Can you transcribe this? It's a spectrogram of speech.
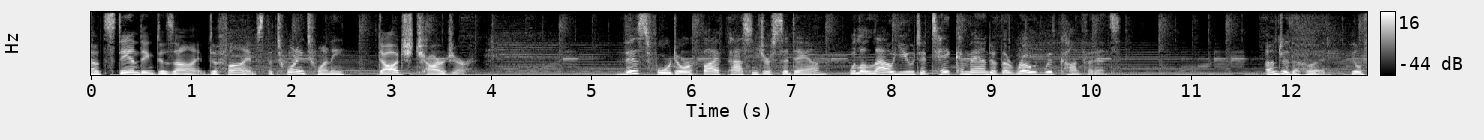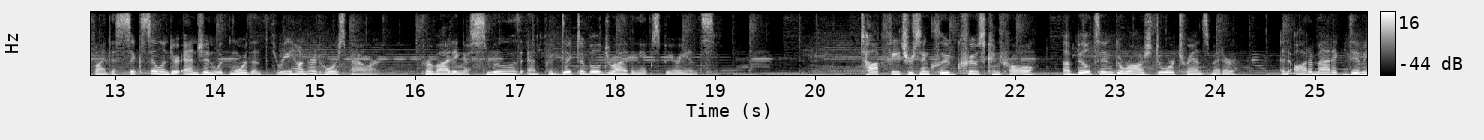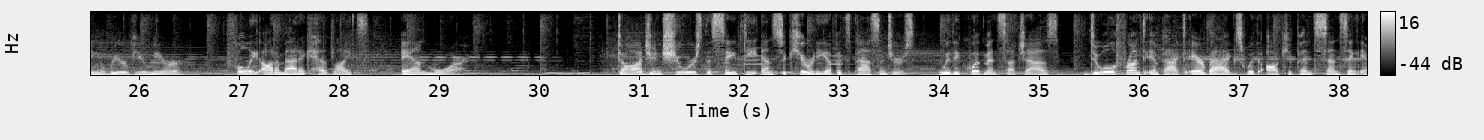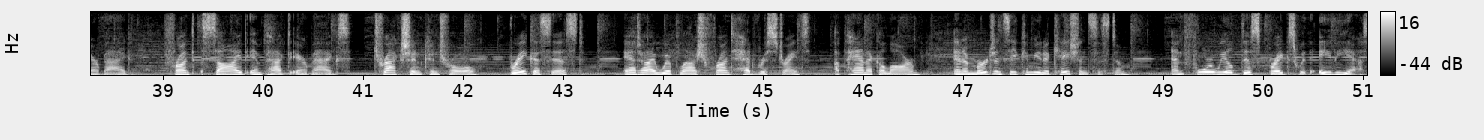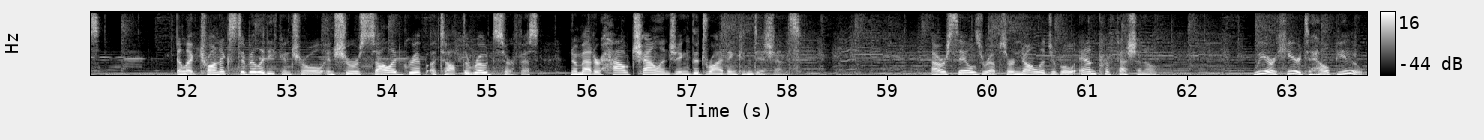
Outstanding design defines the 2020 Dodge Charger. This four-door, five-passenger sedan will allow you to take command of the road with confidence. Under the hood, you'll find a six-cylinder engine with more than 300 horsepower, providing a smooth and predictable driving experience. Top features include cruise control, a built-in garage door transmitter, an automatic dimming rearview mirror, fully automatic headlights, and more. Dodge ensures the safety and security of its passengers with equipment such as dual front impact airbags with occupant sensing airbag, front side impact airbags, traction control, brake assist, anti-whiplash front head restraints, a panic alarm, an emergency communication system, and four-wheel disc brakes with ABS. Electronic stability control ensures solid grip atop the road surface, no matter how challenging the driving conditions. Our sales reps are knowledgeable and professional. We are here to help you.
